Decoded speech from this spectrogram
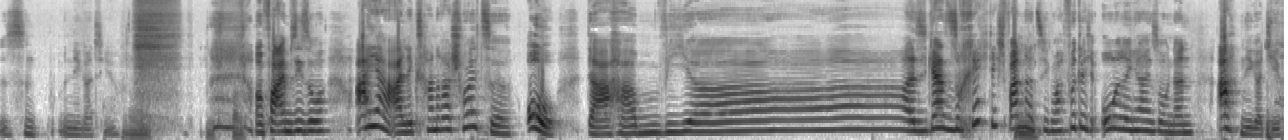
Das ist ein negativ. Entspannt. Und vor allem sie so, ah ja, Alexandra Schulze. Oh, da haben wir. Also die ganze so richtig spannend hat sie gemacht, wirklich Ohrringe so und dann, ach, negativ.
